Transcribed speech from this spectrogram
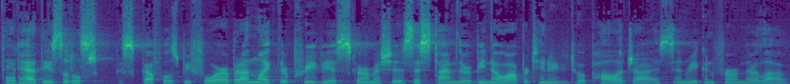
They had had these little scuffles before, but unlike their previous skirmishes, this time there would be no opportunity to apologize and reconfirm their love.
